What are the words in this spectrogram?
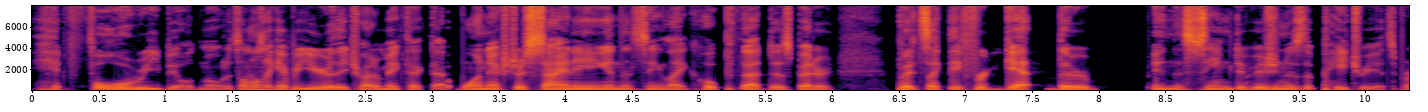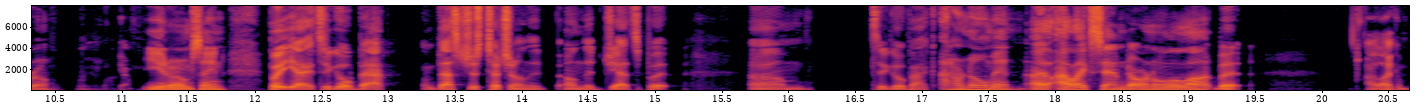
hit full rebuild mode. It's almost like every year they try to make like that one extra signing and then saying like hope that does better. But it's like they forget they're in the same division as the Patriots, bro. Yeah. You know what I'm saying? But yeah, to go back that's just touching on the on the Jets, but um to go back, I don't know, man. I I like Sam Darnold a lot, but I like him.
